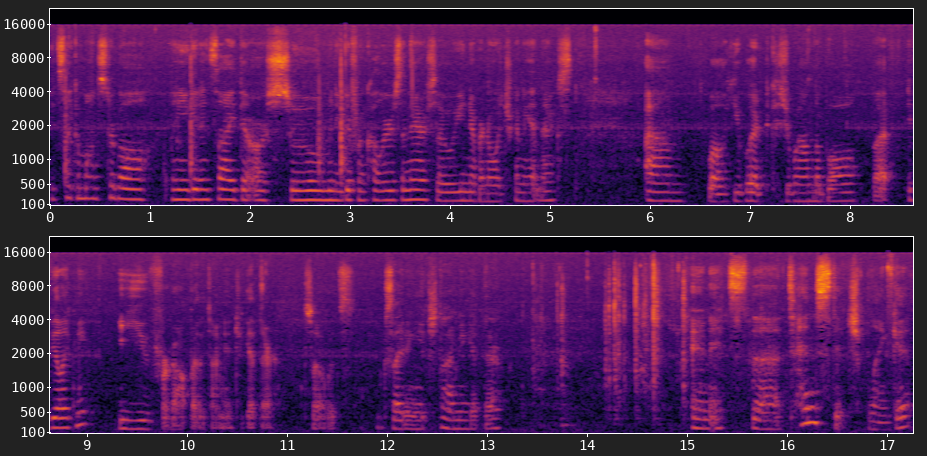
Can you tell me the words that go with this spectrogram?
it's like a monster ball and you get inside, there are so many different colors in there so you never know what you're going to get next. Um, well, you would because you wound the ball, but if you're like me, you forgot by the time that you get there. So it's exciting each time you get there. And it's the 10 stitch blanket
